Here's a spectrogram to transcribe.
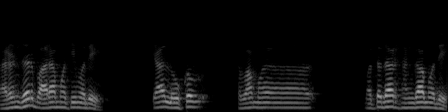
कारण जर बारामतीमध्ये त्या लोकसभा म मतदारसंघामध्ये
